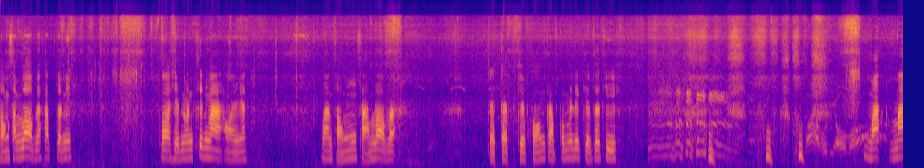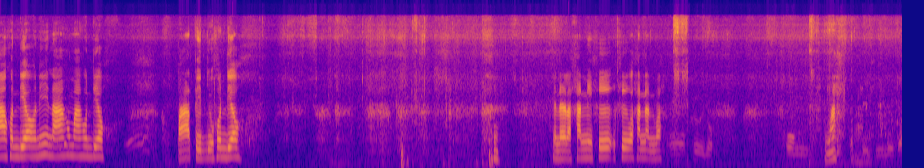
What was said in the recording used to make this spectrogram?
สองสามรอบแล้วครับ ตัวนี้ ก็เห็นมันขึ้นมาอ่อยกันวันสองสามรอบแล้วจะเก็บเก็บของกลับก็ไม่ได้เก็บสักทีว่าผู้เดียวบ่มามาคนเดียวนี่นาเขามาคนเดียว ปลาติดอยู่คนเดียวยังไงล่ะคันนี้คือ คือว่าคันนั้นปะโอ้คืออยู่องมาตีดีอยู่ก็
